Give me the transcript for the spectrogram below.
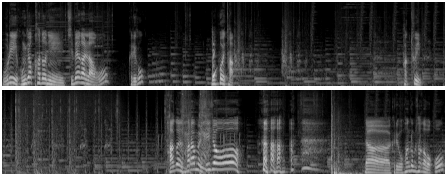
우리 공격하더니 집에 갈라고? 그리고 공포의 닭. 닭 투입. 닭은 사람을 찢어. 자, 그리고 황금 사과 먹고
